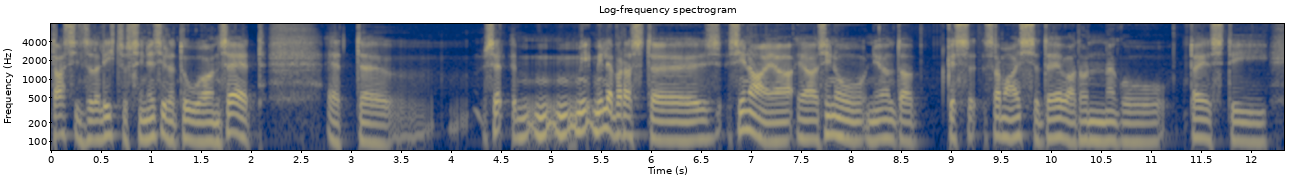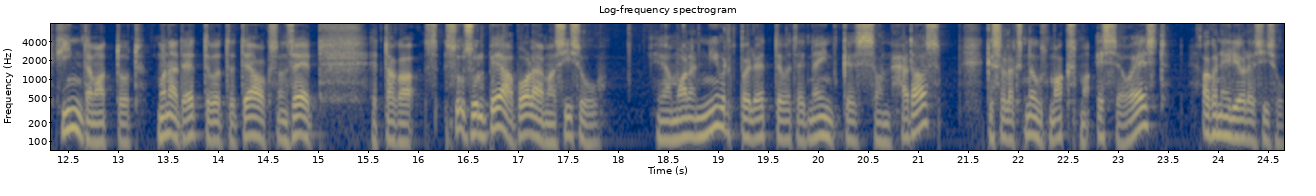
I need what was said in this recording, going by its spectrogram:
tahtsin seda lihtsust siin esile tuua, on see, et et see, mille pärast sina ja, ja sinu nii-öelda kes sama asja teevad, on nagu täiesti hindamatud mõnede ettevõtete jaoks, on see, et et aga sul, sul peab olema sisu ja ma olen niivõrd palju ettevõtteid näinud, kes on hädas, kes oleks nõus maksma seo eest, aga neil ei ole sisu.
